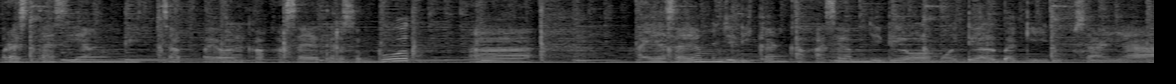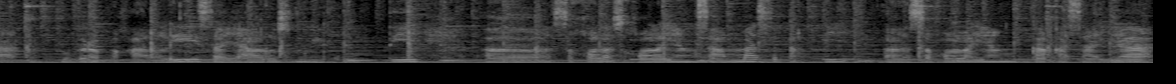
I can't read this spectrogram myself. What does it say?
prestasi yang dicapai oleh kakak saya tersebut, uh, ayah saya menjadikan kakak saya menjadi role model bagi hidup saya. Beberapa kali saya harus mengikuti eh, sekolah-sekolah uh, yang sama seperti uh, sekolah yang kakak saya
